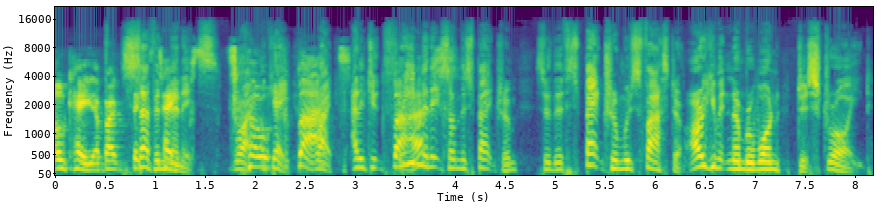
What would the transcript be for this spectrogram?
Okay, about six Seven tapes. minutes. Right. So, okay. but, right. And it took three but- minutes on the Spectrum, so the Spectrum was faster. Argument number one destroyed.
